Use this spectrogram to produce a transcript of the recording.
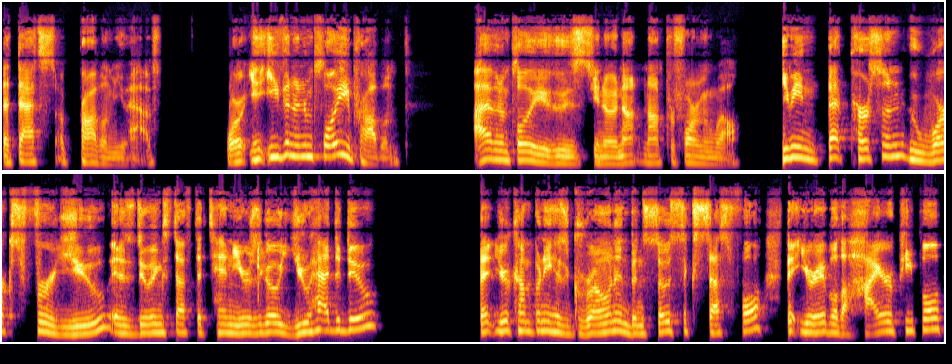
that that's a problem you have. Or even an employee problem. I have an employee who's, you know, not, not performing well. You mean that person who works for you and is doing stuff that 10 years ago you had to do? That your company has grown and been so successful that you're able to hire people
